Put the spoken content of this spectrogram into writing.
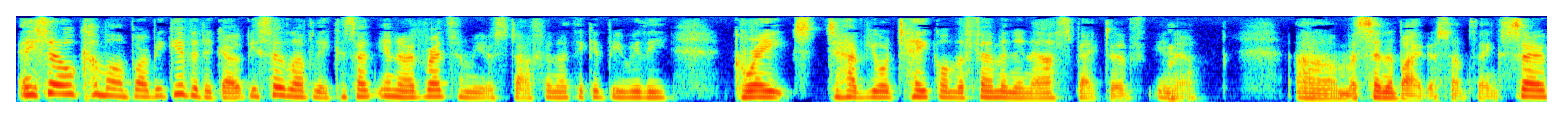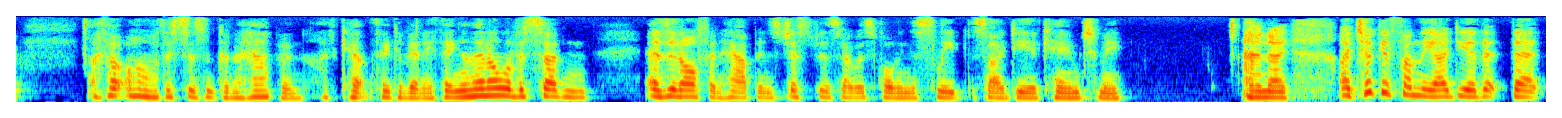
And he said, oh, come on, Barbie, give it a go. It'd be so lovely because, I, you know, I've read some of your stuff and I think it'd be really great to have your take on the feminine aspect of, you know, um, a Cenobite or something. So, I thought, oh, this isn't going to happen. I can't think of anything. And then all of a sudden, as it often happens, just as I was falling asleep, this idea came to me. And I, I took it from the idea that, that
